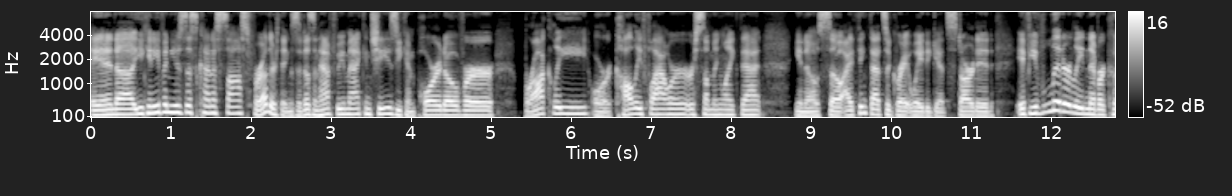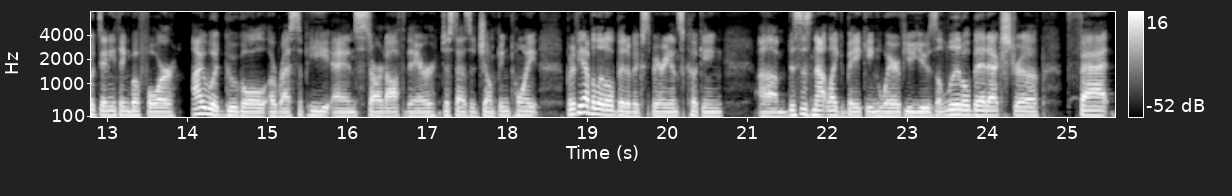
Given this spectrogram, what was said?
And uh, you can even use this kind of sauce for other things. It doesn't have to be mac and cheese. You can pour it over broccoli or cauliflower or something like that. You know, so I think that's a great way to get started. If you've literally never cooked anything before, I would Google a recipe and start off there just as a jumping point. But if you have a little bit of experience cooking, um, this is not like baking where if you use a little bit extra fat,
